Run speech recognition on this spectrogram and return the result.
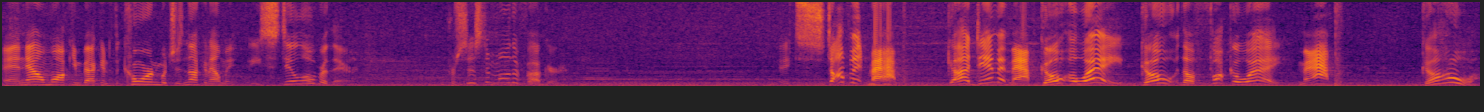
And now I'm walking back into the corn, which is not gonna help me. He's still over there. Persistent motherfucker. Stop it, map! God damn it, map! Go away! Go the fuck away! Map! Go!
